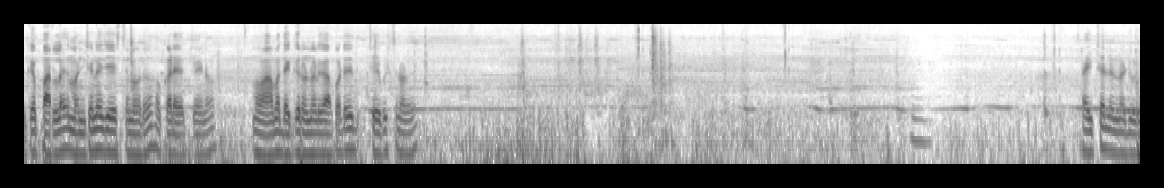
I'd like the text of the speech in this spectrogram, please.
ఓకే పర్లేదు మంచిగానే చేస్తున్నాడు ఒక్కడే వచ్చాయినా మా మామ దగ్గర ఉన్నాడు కాబట్టి చేపిస్తున్నాడు. రైట్ సైడ్లో ఉన్నాడు చూడు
